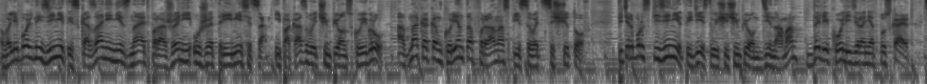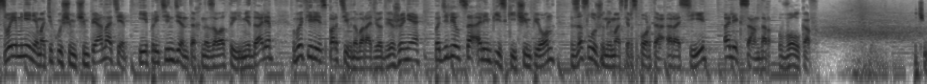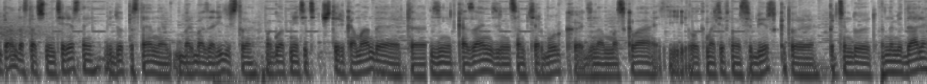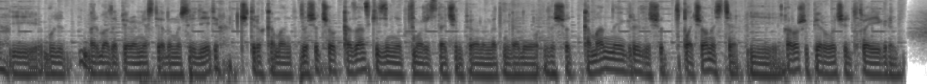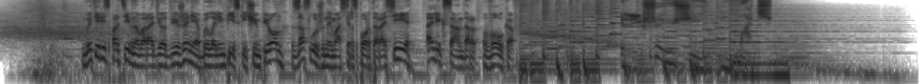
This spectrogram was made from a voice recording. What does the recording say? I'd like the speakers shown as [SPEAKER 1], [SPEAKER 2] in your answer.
[SPEAKER 1] Волейбольный «Зенит» из Казани не знает поражений уже три месяца и показывает чемпионскую игру. Однако конкурентов рано списывать со счетов. Петербургский «Зенит» и действующий чемпион «Динамо» далеко лидера не отпускают. Своим мнением о текущем чемпионате и претендентах на золотые медали в эфире спортивного радиодвижения поделился олимпийский чемпион, заслуженный мастер спорта России Александр Волков.
[SPEAKER 2] Чемпионат достаточно интересный. Идет постоянная борьба за лидерство. Могу отметить четыре команды. Это «Зенит Казань», «Зенит Санкт-Петербург», «Динамо Москва» и «Локомотив Новосибирск», которые претендуют на медали. И будет борьба за первое место, я думаю, среди этих четырех команд. За счет чего казанский «Зенит» может стать чемпионом в этом году. За счет командной игры, за счет сплоченности и хорошей, в первую очередь, своей игры.
[SPEAKER 1] В эфире спортивного радиодвижения был олимпийский чемпион, заслуженный мастер спорта России Александр Волков.
[SPEAKER 3] Решающий.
